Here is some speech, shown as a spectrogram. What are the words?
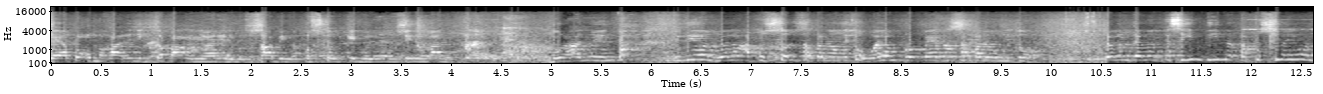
Kaya po kung makarinig ka pa, kunyari, magsasabing apostol kibule o sino man, duraan mo yun pa. Hindi yun, walang apostol sa panahon ito, walang propeta sa panahon ito. Walang ganon, kasi hindi na, tapos na yun.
